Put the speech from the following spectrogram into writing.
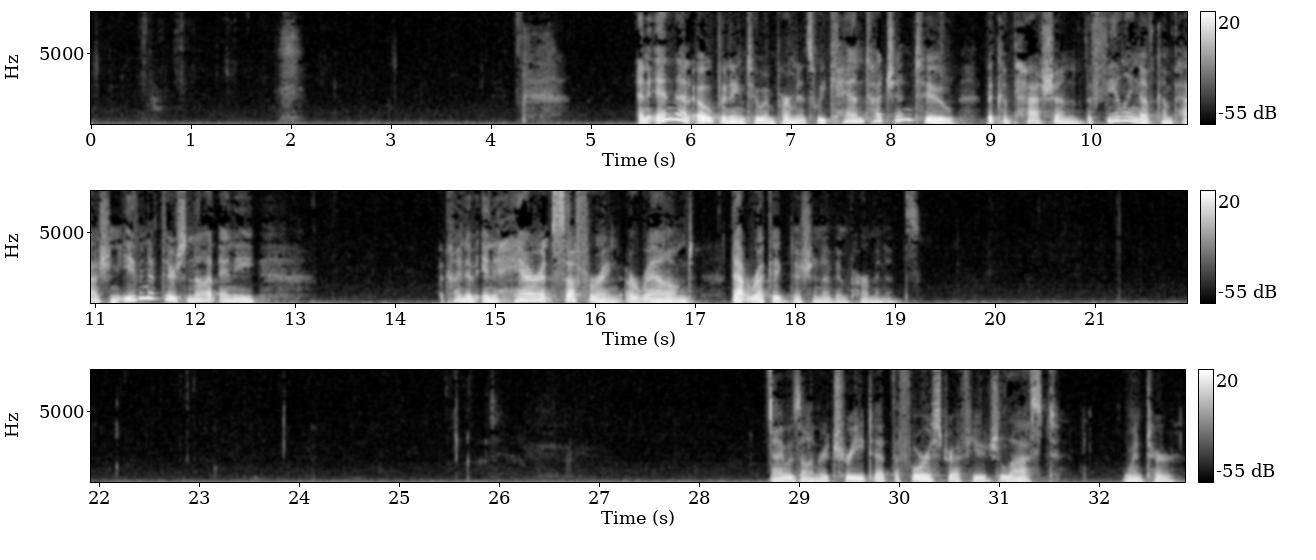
And in that opening to impermanence, we can touch into the compassion, the feeling of compassion, even if there's not any kind of inherent suffering around that recognition of impermanence. I was on retreat at the forest refuge last winter.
